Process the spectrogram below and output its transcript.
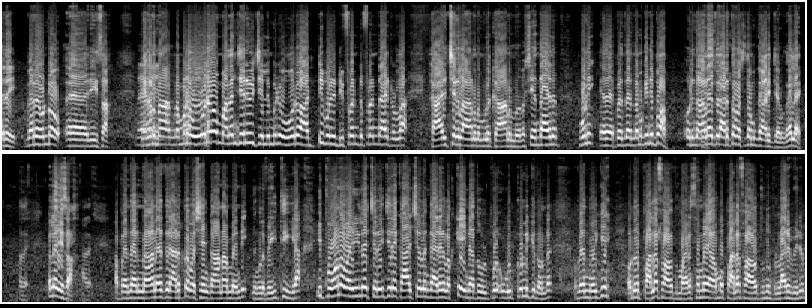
അതെ വേറെ ഉണ്ടോ ജയ്സ? ഞങ്ങളുടെ നമ്മുടെ ഓരോ മലഞ്ചെരുവ് ചെല്ലുമ്പോഴും ഓരോ അടിപൊളി ഡിഫറെന്റ് ഡിഫറെന്റ് ആയിട്ടുള്ള കാഴ്ചകളാണ് നമ്മൾ കാണുന്നത്. പക്ഷേ എന്തായാലും പൊളി ഏ, ഇപ്പൊ എന്തായാലും നമുക്കിനി പോവാം. ഒരു നാണയത്തിൽ അടുത്ത വശം നമുക്ക് കാണിച്ചു കൊടുക്കാം അല്ലേ? അതെ. അല്ലേ ജയ്സ അപ്പൊ അപ്പോൾ എന്തായാലും നാണയത്തിൽ അടുത്ത വശം കാണാൻ വേണ്ടി നിങ്ങൾ വെയിറ്റ് ചെയ്യുക. ഈ പോണ വഴിയിലെ ചെറിയ ചെറിയ കാഴ്ചകളും കാര്യങ്ങളൊക്കെ ഇതിനകത്ത് ഉൾക്കൊ- ഉൾക്കൊള്ളിക്കുന്നുണ്ട്. അപ്പോൾ നോക്കി അവിടെ പല ഭാഗത്തും മഴ സമയമാകുമ്പോൾ പല ഭാഗത്തു നിന്ന് പിള്ളേർ വരും.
